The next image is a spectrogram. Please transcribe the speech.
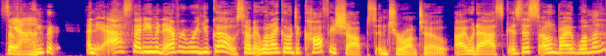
So yeah. you could and ask that even everywhere you go. So when I go to coffee shops in Toronto, I would ask, is this owned by a woman?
